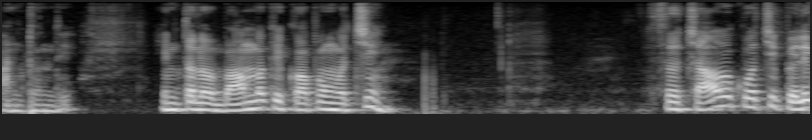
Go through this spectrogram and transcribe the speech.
అంటుంది. ఇంతలో బామ్మకి కోపం వచ్చి సో చావుకు వచ్చి పెళ్ళి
